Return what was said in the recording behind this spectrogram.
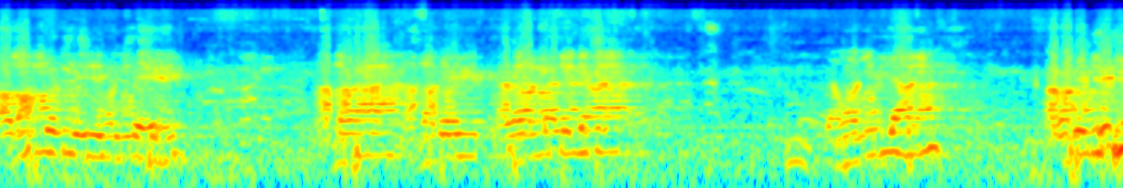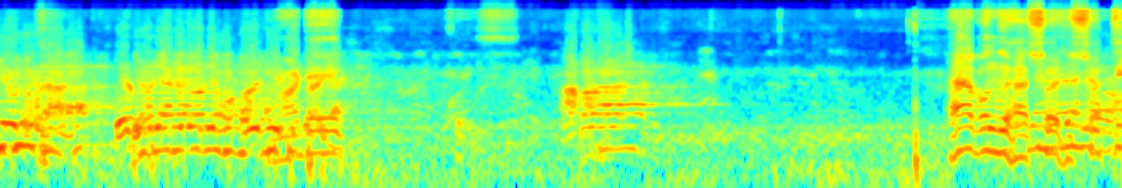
আহ্বান করছি এই মঞ্চে আপনারা আপনাদের খেলোয়াড় তালিকা যান আমাদের দ্বিতীয় খেলা দেবরাজ একাদশ এবং অলিম্পিয়ান আপনারা হ্যাঁ বন্ধু হ্যাঁ সত্যি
